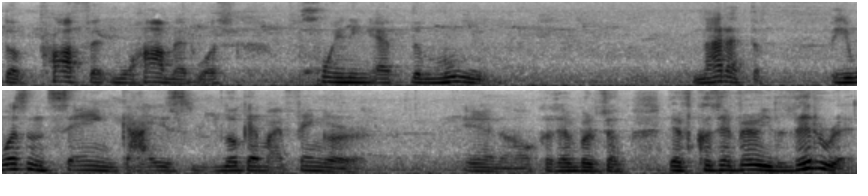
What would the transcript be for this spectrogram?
the Prophet Muhammad was pointing at the moon, not at the. He wasn't saying, guys, look at my finger you know, because everybody's like, because they're, they're very literate.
